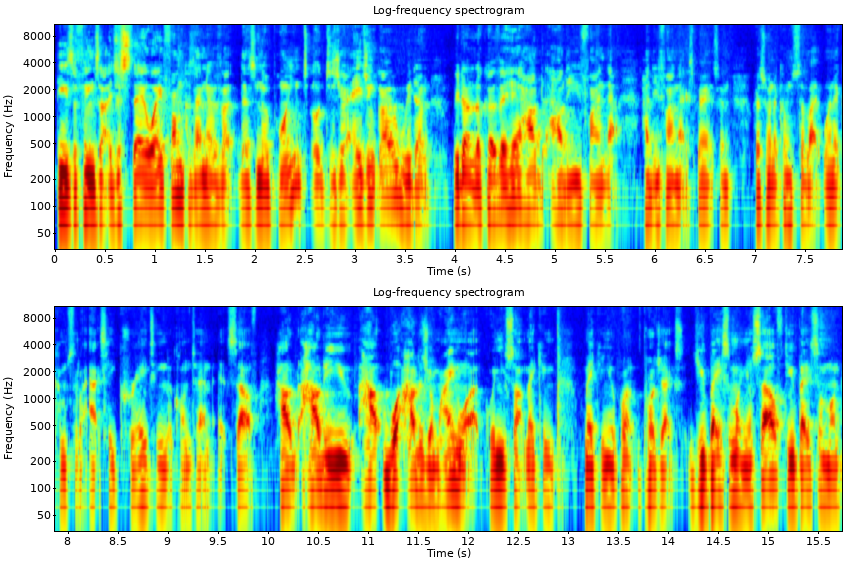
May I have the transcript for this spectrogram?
these are things that I just stay away from because I know that there's no point or does your agent go we don't we don't look over here. How, how do you find that how do you find that experience? And Chris when it comes to like when it comes to like actually creating the content itself how, how do you how what how does your mind work when you start making making your pro- projects? Do you base them on yourself? Do you base them on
